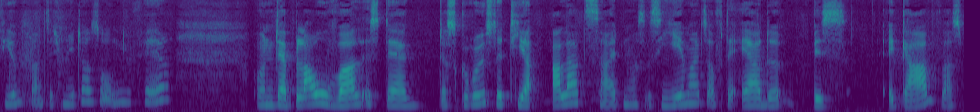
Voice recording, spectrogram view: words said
24 Meter so ungefähr. Und der Blauwal ist der, das größte Tier aller Zeiten, was es jemals auf der Erde bis gab, was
